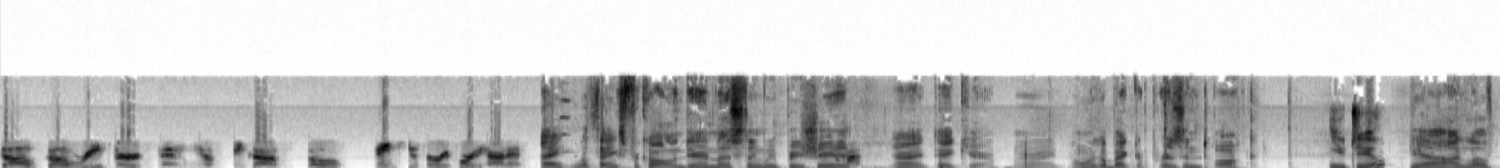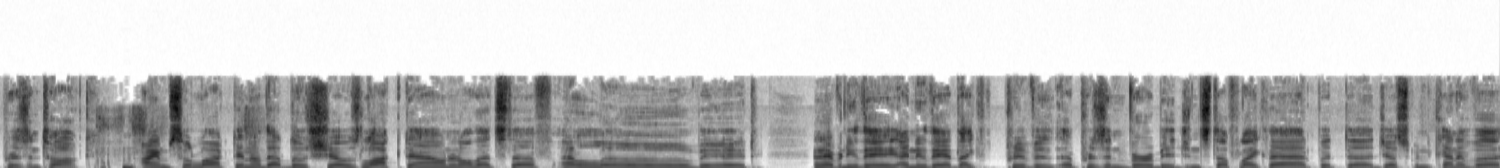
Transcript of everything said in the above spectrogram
Go go research and you know speak up. So thank you for reporting on it. Hey, well, thanks for calling, dear, and listening. We appreciate it. All right, take care. All right. I want to go back to prison talk. You do? Yeah, I love prison talk. I am so locked in on that those shows, lockdown, and all that stuff. I love it. I never knew they. I knew they had like prison, uh, prison verbiage and stuff like that. But uh, Jeff's been kind of uh,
